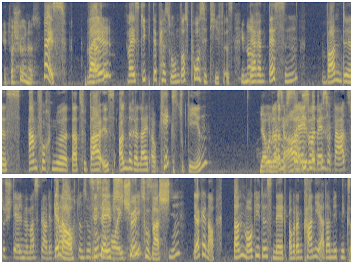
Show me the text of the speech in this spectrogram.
Etwas Schönes. Nice. Weil, weil es gibt der Person was Positives. Genau. Währenddessen, wann das einfach nur dazu da ist, andere Leute am Keks zu gehen, Ja, Oder oder, sich dann ja, ist selber man- besser darzustellen, wenn man es gerade genau, braucht und so sie selbst schön zu waschen, ja genau, dann mag ich das nicht, aber dann kann ich auch damit nichts,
